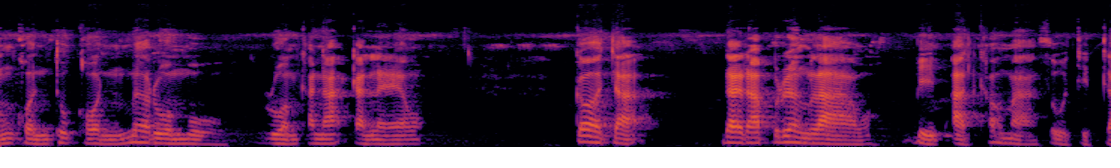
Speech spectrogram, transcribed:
ของคนทุกคนเมื่อรวมหมู่รวมคณะกันแล้ว ก็จะได้รับเรื่องราวบีบอัดเข้ามาสู่จิตใจ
